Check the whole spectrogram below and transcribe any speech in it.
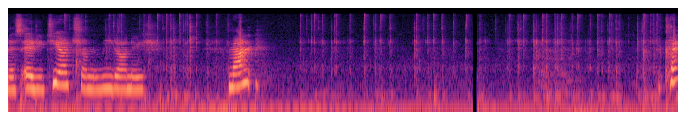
Das editiert schon wieder nicht. Mann. Wir können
